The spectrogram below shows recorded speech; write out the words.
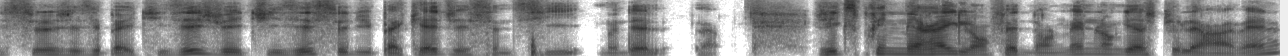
ceux je ne les ai pas utilisés, je vais utiliser ceux du package SNC modèle. J'exprime mes règles en fait dans le même langage que Laravel.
